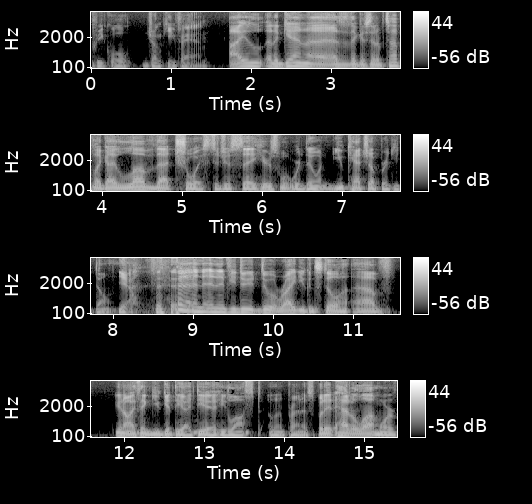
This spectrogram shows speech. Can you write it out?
prequel junkie fan. I and again, uh, as I think I said up top, like I love that choice to just say, "Here's what we're doing. You catch up or you don't." Yeah. and, and and if you do do it right, you can still have. You know, I think you get the idea. He lost an apprentice, but it had a lot more,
